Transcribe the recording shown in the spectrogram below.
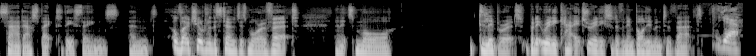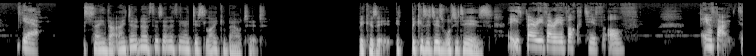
sad aspect to these things. And although Children of the Stones is more overt and it's more deliberate, but it really ca- it's really sort of an embodiment of that. yeah, yeah. Saying that, I don't know if there's anything I dislike about it because it, it because it is what it is. It's very very evocative of. In fact,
